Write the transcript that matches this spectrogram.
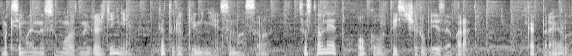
Максимальная сумма вознаграждения, которая применяется массово, составляет около 1000 рублей за аппарат. Как правило,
